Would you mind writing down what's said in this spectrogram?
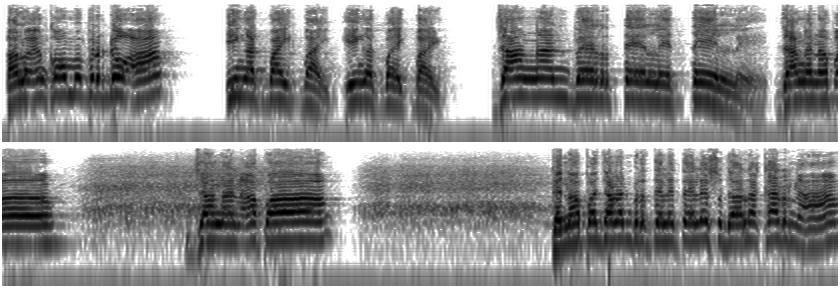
Kalau engkau mau berdoa, ingat baik-baik. Ingat baik-baik. Jangan bertele-tele. Jangan apa? Jangan apa? Kenapa jangan bertele-tele saudara? Karena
